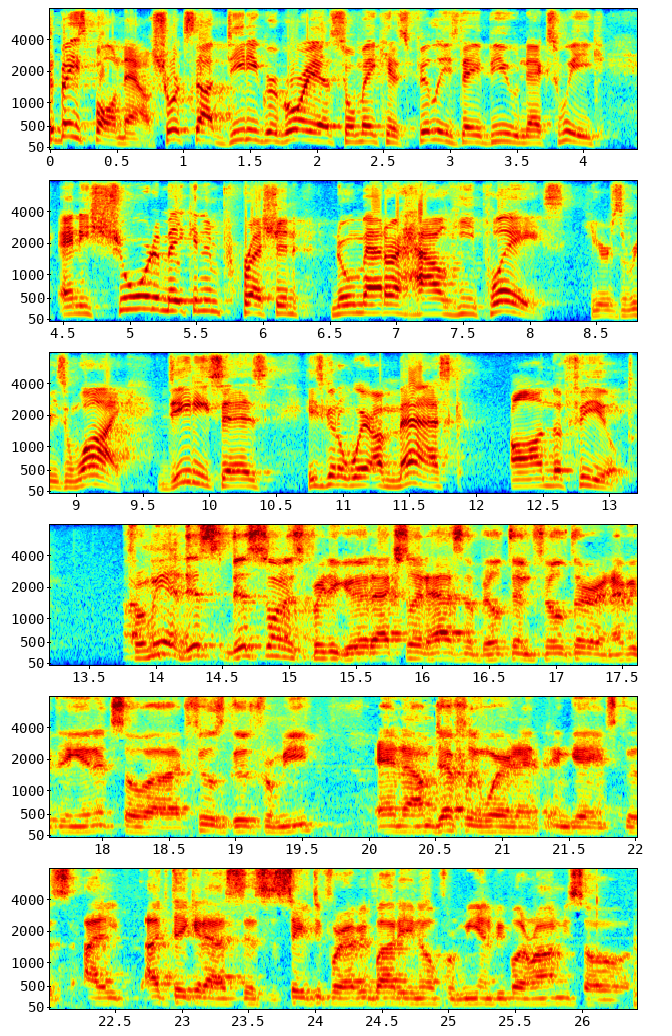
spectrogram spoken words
To baseball now. Shortstop Didi Gregorius will make his Phillies debut next week, and he's sure to make an impression no matter how he plays. Here's the reason why. Didi says he's going to wear a mask on the field. For me, this this one is pretty good. Actually, it has a built-in filter and everything in it, so uh, it feels good for me. And I'm definitely wearing it in games because I I take it as, as a safety for everybody, you know, for me and people around me. So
